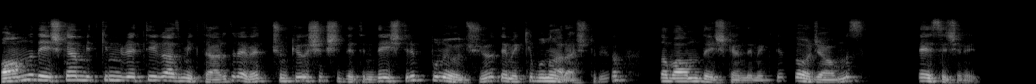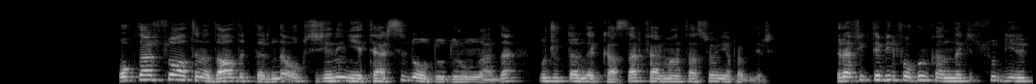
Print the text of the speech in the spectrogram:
Bağımlı değişken bitkinin ürettiği gaz miktarıdır. Evet çünkü ışık şiddetini değiştirip bunu ölçüyor. Demek ki bunu araştırıyor. Bu da bağımlı değişken demektir. Doğru cevabımız D seçeneği. Foklar su altına daldıklarında oksijenin yetersiz olduğu durumlarda vücutlarındaki kaslar fermentasyon yapabilir. Grafikte bir fokun kanındaki su girip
